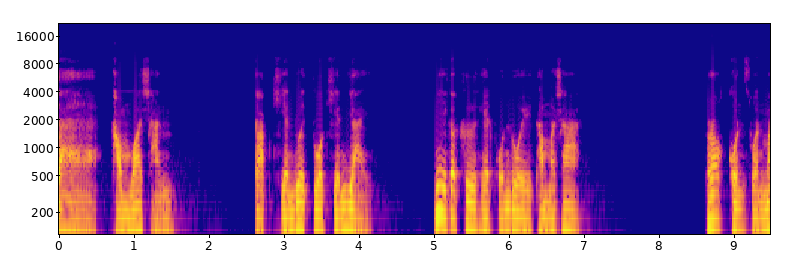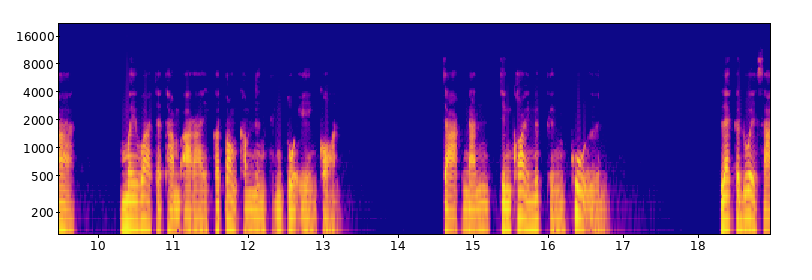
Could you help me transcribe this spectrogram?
แต่คำว่าฉัน กลับเขียนด้วยตัวเขียนใหญ่ นี่ก็คือเหตุผลโดยธรรมชาติ เพราะคนส่วนมากไม่ว่าจะทำอะไรก็ต้องคำนึงถึงตัวเองก่อน จากนั้นจึงค่อยนึกถึงผู้อื่น และก็ด้วยสา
